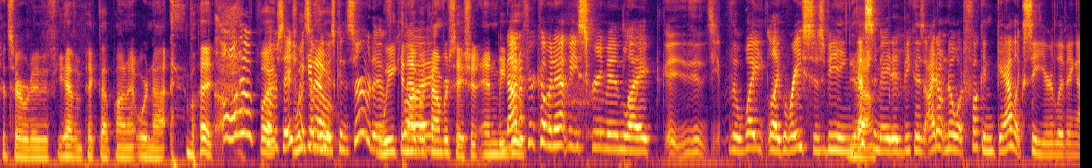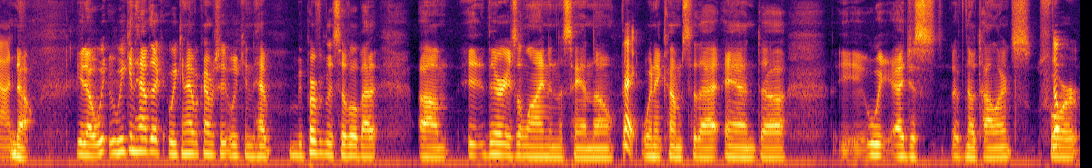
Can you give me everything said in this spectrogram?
conservative. If you haven't picked up on it, we're not. but Oh, I'll have a conversation with somebody have- who's conservative. we can have a conversation, and we Not do. if you're coming at me screaming like uh, the white like race is being Yeah. decimated because I don't know what fucking galaxy you're living on. No, you know we, we can have that. We can have a conversation. We can have be perfectly civil about it. Um, it, there is a line in the sand though Right. when it comes to that, and uh, we I just have no tolerance for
